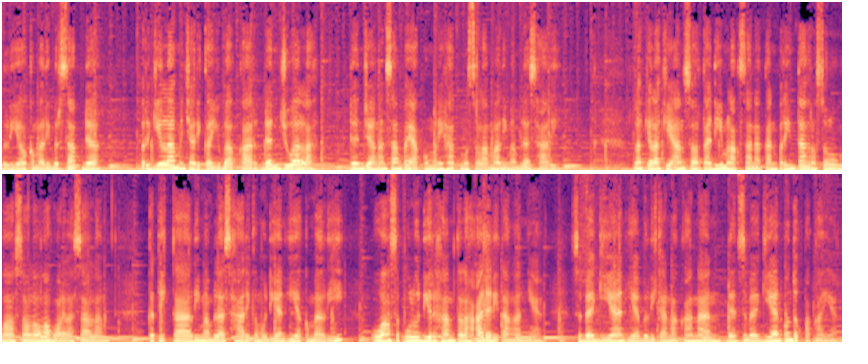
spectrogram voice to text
Beliau kembali bersabda, "Pergilah mencari kayu bakar dan juallah, dan jangan sampai aku melihatmu selama 15 hari." Laki-laki Ansor tadi melaksanakan perintah Rasulullah Shallallahu Alaihi Wasallam. Ketika 15 hari kemudian ia kembali, uang 10 dirham telah ada di tangannya. Sebagian ia belikan makanan dan sebagian untuk pakaian.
